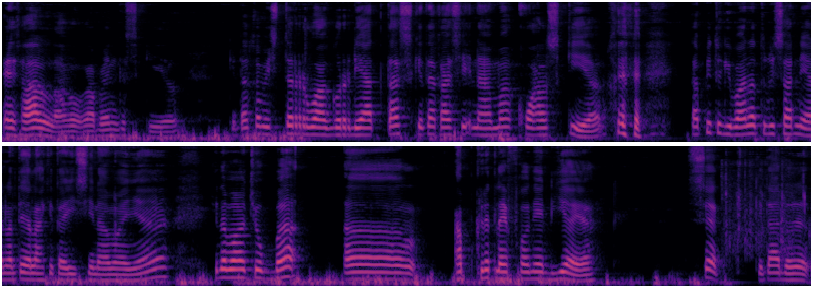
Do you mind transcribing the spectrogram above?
Eh salah. Kok ngapain ke skill kita ke Mister Wagor di atas kita kasih nama Kowalski ya. Tapi itu gimana tulisannya? Nanti lah kita isi namanya. Kita bakal coba uh, upgrade levelnya dia ya. Set kita ada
